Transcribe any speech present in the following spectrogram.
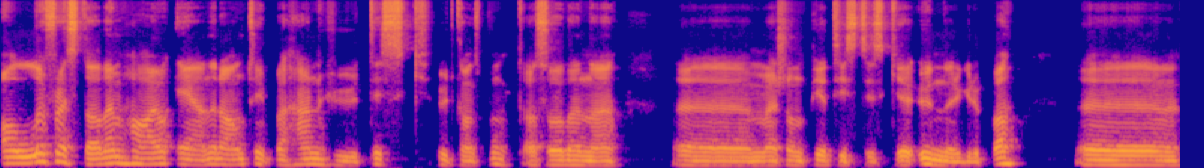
aller fleste av dem har jo en eller annen type hernhutisk utgangspunkt. Altså denne uh, mer sånn pietistiske undergruppa. Uh,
